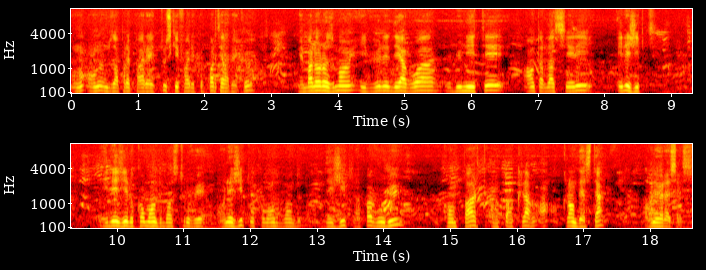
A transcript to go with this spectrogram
on nous a préparé tout ce qu'il fallait pour partir avec eux. Mais malheureusement, il venait d'y avoir l'unité entre la Syrie et l'Égypte. Et le commandement se trouvait en Égypte. Le commandement de- d'Égypte n'a pas voulu qu'on parte en tant que clandestin en URSS.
